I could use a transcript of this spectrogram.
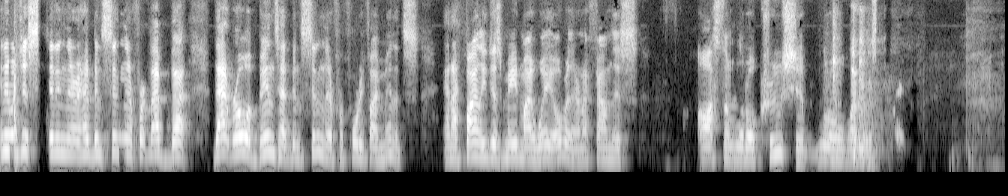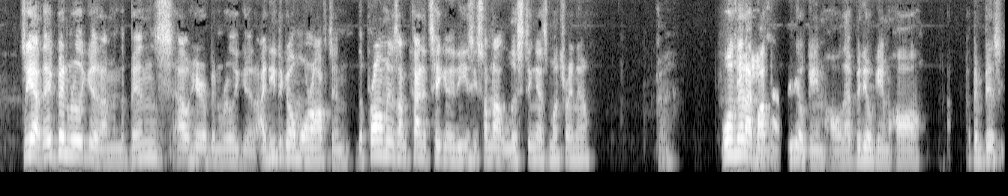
And it was just sitting there. It had been sitting there for that that that row of bins had been sitting there for 45 minutes, and I finally just made my way over there, and I found this awesome little cruise ship, little so yeah, they've been really good. I mean, the bins out here have been really good. I need to go more often. The problem is I'm kind of taking it easy, so I'm not listing as much right now. Okay. Well, and then I bought easy. that video game haul. That video game haul, I've been busy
